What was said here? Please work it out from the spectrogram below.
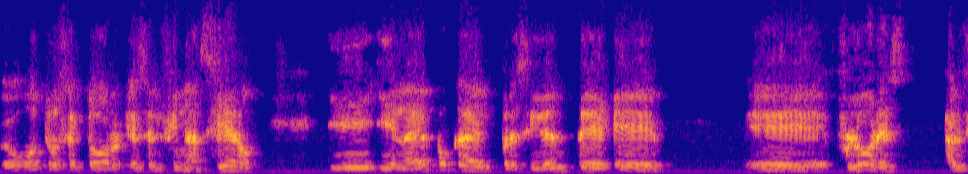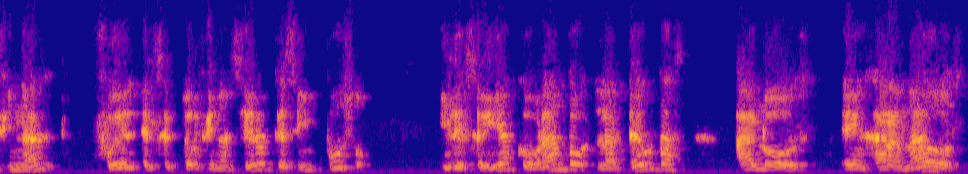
otro sector es el financiero. Y, y en la época del presidente Flores, al final fue el, sector financiero el que se impuso y le seguían cobrando las deudas a los enjaranados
